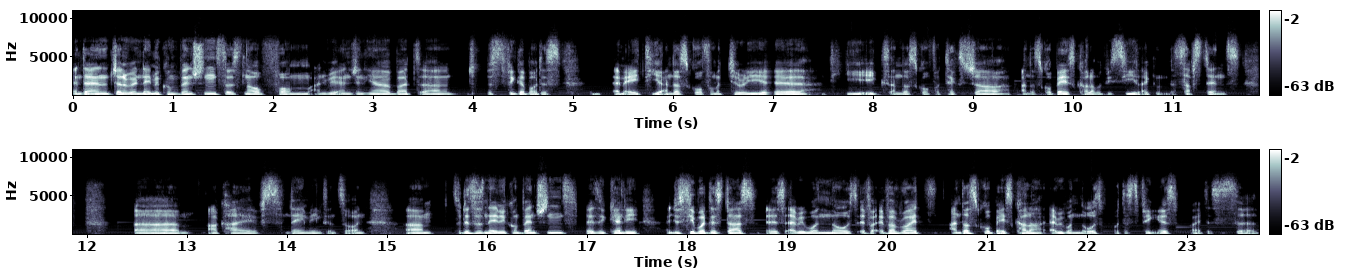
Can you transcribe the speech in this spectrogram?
And then general naming conventions, there's now from Unreal Engine here, but uh, just think about this MAT underscore for material, TX underscore for texture, underscore base color, what we see like the substance, um, archives, namings, and so on. Um, so this is naming conventions, basically. And you see what this does is everyone knows, if, if I write underscore base color, everyone knows what this thing is, right? This is a,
